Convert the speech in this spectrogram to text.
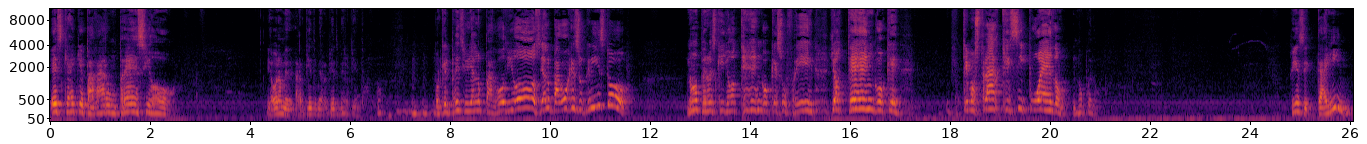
Es que hay que pagar un precio. Y ahora me arrepiento, me arrepiento, me arrepiento. ¿no? Porque el precio ya lo pagó Dios, ya lo pagó Jesucristo. No, pero es que yo tengo que sufrir, yo tengo que, que mostrar que sí puedo. No puedo. Fíjense, Caín,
